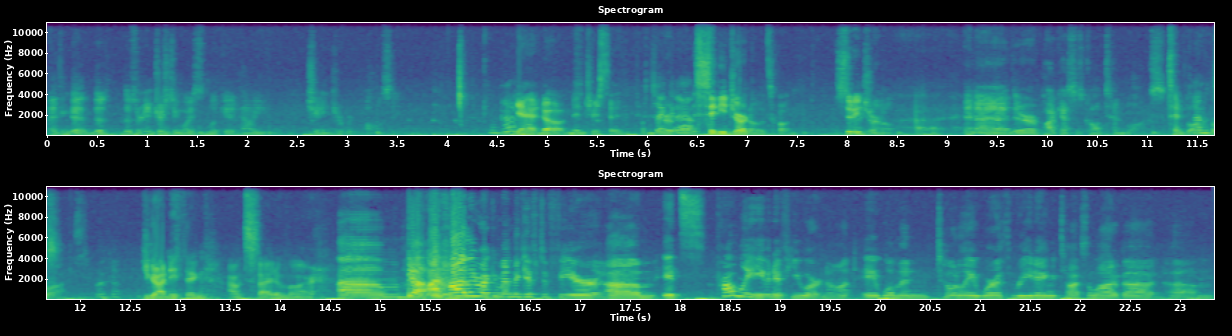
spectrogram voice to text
I think that those, those are interesting ways to look at how you change urban policy. okay yeah, no, I'm interested. I'll check Or- it out. City Journal, it's called. City Journal, Uh, and uh, their podcast is called Ten Blocks. ten blocks. 10 blocks okay You got anything outside of our? Um, yeah, I highly recommend The Gift of Fear. Yeah. Um, it's probably, even if you are not a woman, totally worth reading. It talks a lot about um,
